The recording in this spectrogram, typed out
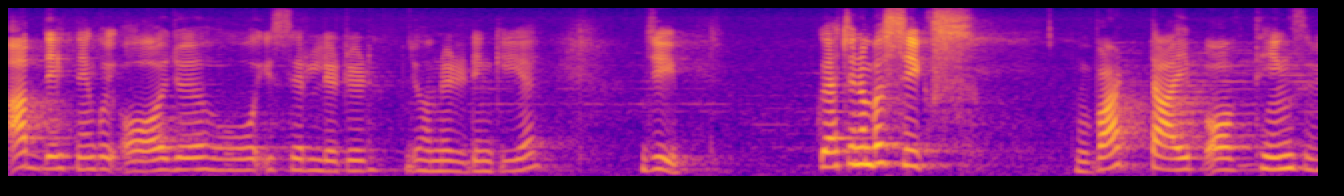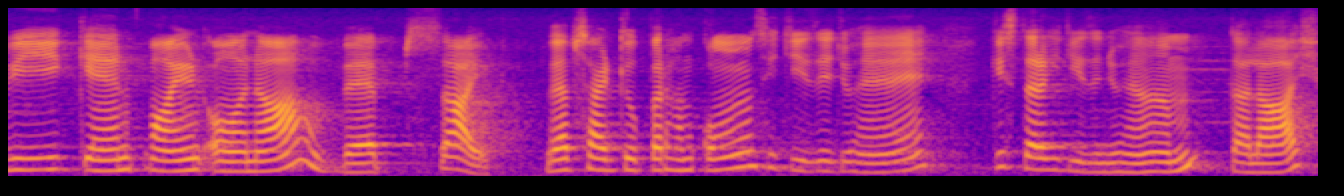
आप देखते हैं कोई और जो हो इससे रिलेटेड जो हमने रीडिंग की है। जी। Question number six what type of things we can find on a website website के ऊपर हम कौन सी चीज़ें जो हैं, किस तरह की चीज़ें जो हैं हम तलाश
